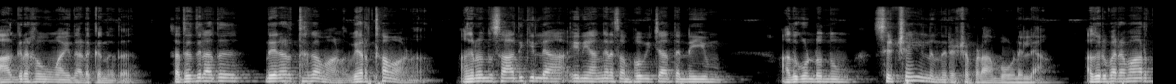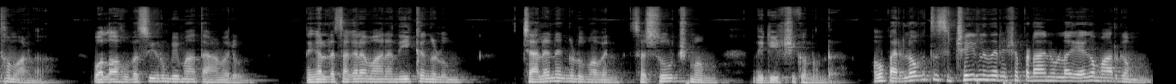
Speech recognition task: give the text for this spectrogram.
ആഗ്രഹവുമായി നടക്കുന്നത്. സത്യത്തിൽ അത് നിരർത്ഥകമാണ് വ്യർത്ഥമാണ്. അങ്ങനെയൊന്നും സാധിക്കില്ല ഇനി അങ്ങനെ സംഭവിച്ചാൽ തന്നെയും അതുകൊണ്ടൊന്നും ശിക്ഷയിൽ നിന്ന് രക്ഷപ്പെടാൻ പോകുന്നില്ല. അതൊരു പരമാർത്ഥമാണ്. വല്ലാഹു ബസീറും ബിമാ താമലും നിങ്ങളുടെ സകലമാന നീക്കങ്ങളും ചലനങ്ങളും അവൻ സസൂക്ഷ്മം നിരീക്ഷിക്കുന്നുണ്ട്. അപ്പോൾ പരലോകത്ത് ശിക്ഷയിൽ നിന്ന് രക്ഷപ്പെടാനുള്ള ഏക മാർഗം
